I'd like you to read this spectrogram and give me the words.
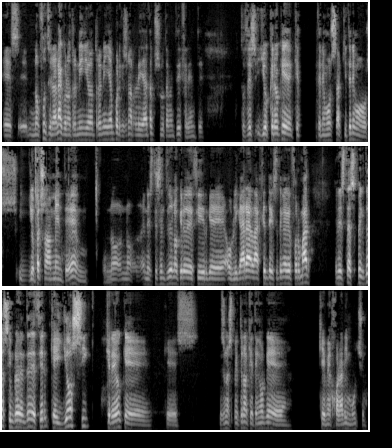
es, eh, no funcionará con otro niño o otra niña porque es una realidad absolutamente diferente. Entonces, yo creo que, tenemos, aquí tenemos, y yo personalmente, ¿eh? no, no, en este sentido no quiero decir que obligar a la gente que se tenga que formar, en este aspecto simplemente decir que yo sí creo que, es, un aspecto en el que tengo que, mejorar y mucho.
